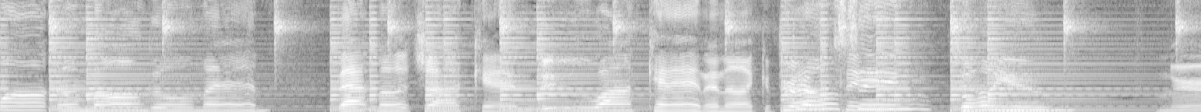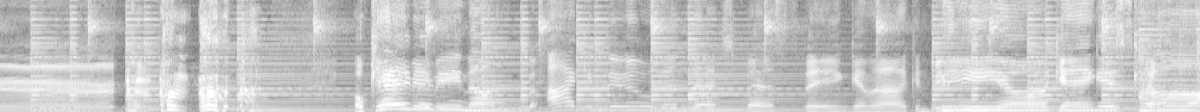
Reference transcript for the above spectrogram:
want a Mongol man. That much I can do, I can, and I can protein for you. okay, maybe not, but I can do the next best thing, and I can be your Genghis Khan,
